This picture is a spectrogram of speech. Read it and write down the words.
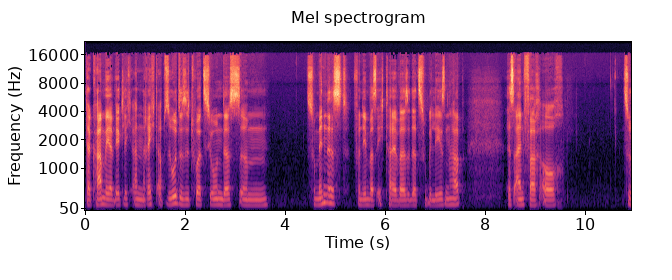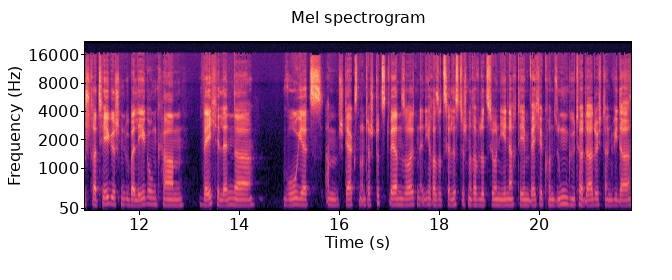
da kamen wir ja wirklich an recht absurde Situationen, dass ähm, zumindest von dem, was ich teilweise dazu gelesen habe, es einfach auch zu strategischen Überlegungen kam, welche Länder wo jetzt am stärksten unterstützt werden sollten in ihrer sozialistischen Revolution, je nachdem, welche Konsumgüter dadurch dann wieder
